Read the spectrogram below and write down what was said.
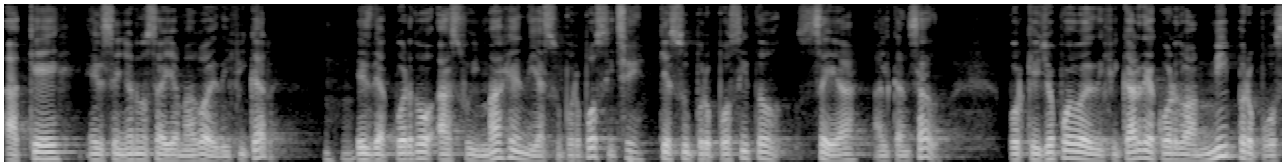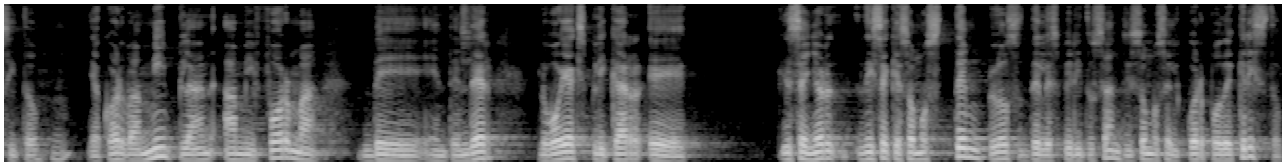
a qué el Señor nos ha llamado a edificar. Es de acuerdo a su imagen y a su propósito, que su propósito sea alcanzado. Porque yo puedo edificar de acuerdo a mi propósito, de acuerdo a mi plan, a mi forma de entender. Lo voy a explicar eh, el Señor dice que somos templos del Espíritu Santo y somos el cuerpo de Cristo.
